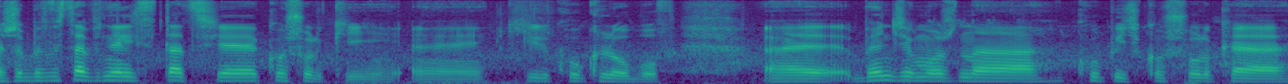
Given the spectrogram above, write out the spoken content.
żeby wystawić na licytację koszulki kilku klubów. Będzie można kupić koszulkę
